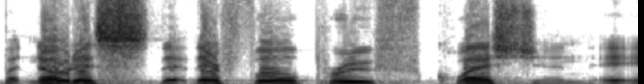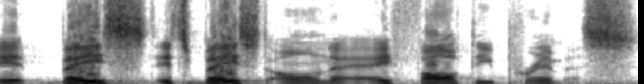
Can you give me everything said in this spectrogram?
But notice that their foolproof question, it, based, it's based on a faulty premise.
